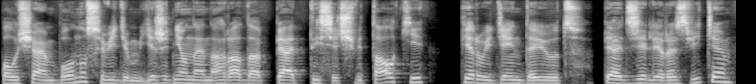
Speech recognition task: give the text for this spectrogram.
Получаем бонусы, видим ежедневная награда 5000 виталки. Первый день дают 5 зелий развития.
